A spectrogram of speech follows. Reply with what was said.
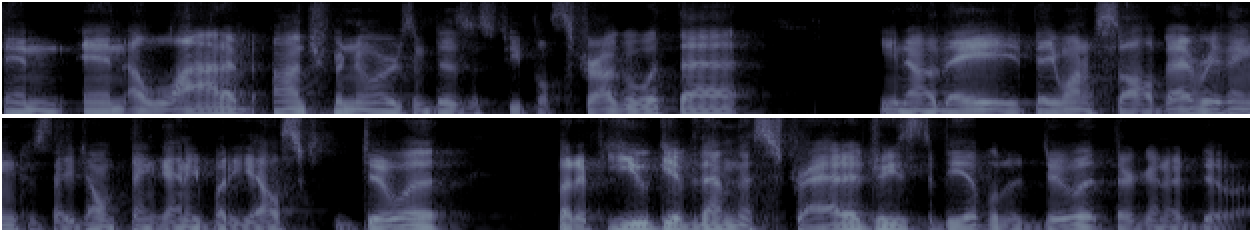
and and a lot of entrepreneurs and business people struggle with that. You know they they want to solve everything because they don't think anybody else can do it. But if you give them the strategies to be able to do it they're going to do it.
